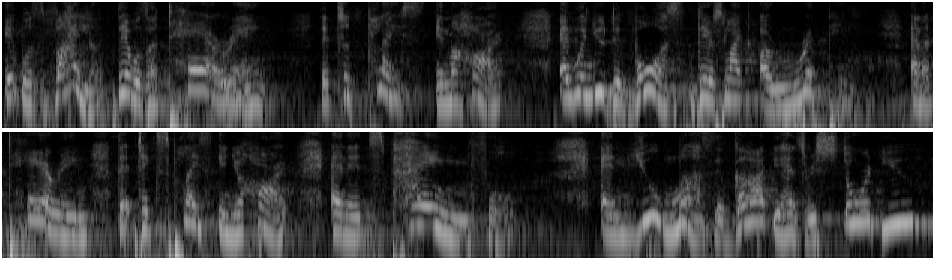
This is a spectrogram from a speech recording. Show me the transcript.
It was violent. There was a tearing that took place in my heart and when you divorce, there's like a ripping and a tearing that takes place in your heart, and it's painful. And you must, if God has restored you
